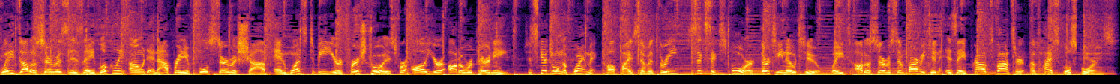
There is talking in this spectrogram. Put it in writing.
Wade's Auto Service is a locally owned and operated full service shop and wants to be your first choice for all your auto repair needs. To schedule an appointment, call 573 664 1302. Wade's Auto Service in Farmington is a proud sponsor of high school sports.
